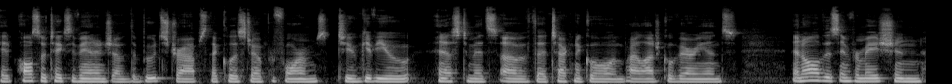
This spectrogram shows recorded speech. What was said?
it also takes advantage of the bootstraps that kallisto performs to give you estimates of the technical and biological variants. And all this information,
